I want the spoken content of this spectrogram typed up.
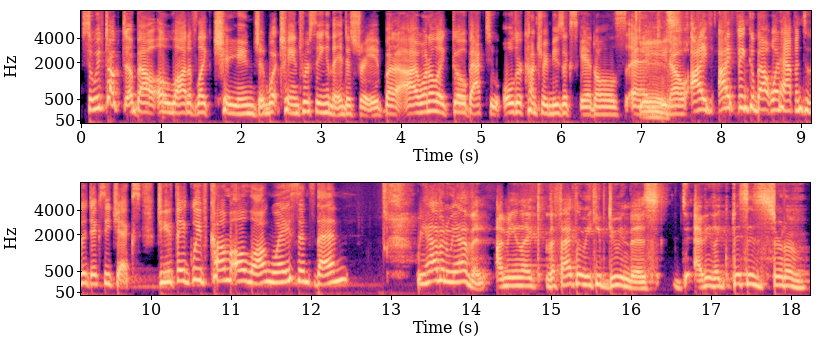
So we've talked about a lot of like change and what change we're seeing in the industry, but I want to like go back to older country music scandals and you know, I I think about what happened to the Dixie Chicks. Do you think we've come a long way since then? We haven't. We haven't. I mean, like the fact that we keep doing this. I mean, like this is sort of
